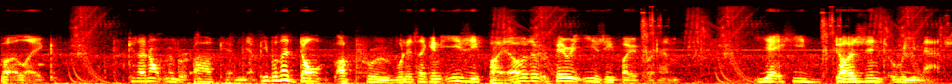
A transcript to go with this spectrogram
But like, because I don't remember. oh, okay, yeah, people that don't approve when it's like an easy fight. That was a very easy fight for him. Yet he doesn't rematch.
